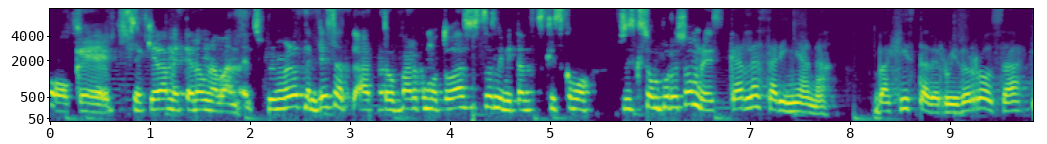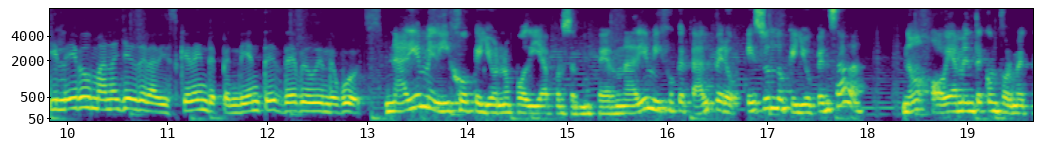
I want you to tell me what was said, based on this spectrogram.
o que se quiera meter a una banda. Entonces primero te empiezas a, topar como todas estas limitantes que es como, pues es que son puros hombres. Carla Sariñana, bajista de Ruido Rosa y label manager de la disquera independiente Devil in the Woods. Nadie me dijo que yo no podía por ser mujer, nadie me dijo que tal, pero eso es lo que yo pensaba. ¿No? Obviamente conforme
